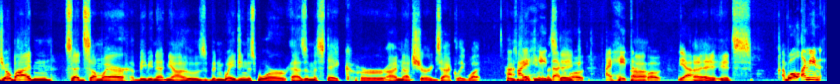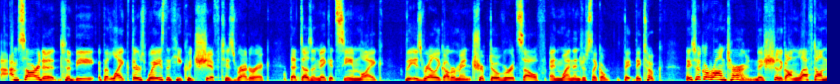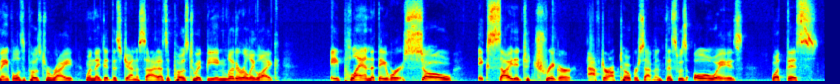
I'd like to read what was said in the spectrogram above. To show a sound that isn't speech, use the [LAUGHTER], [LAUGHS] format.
Joe Biden said somewhere, uh, Bibi Netanyahu's been waging this war as a mistake, or I'm not sure exactly what. I, I hate that quote. I hate that uh, quote. Yeah. Uh, it's. Well, I mean, I'm sorry to, to be, but like, there's ways that he could shift his rhetoric that doesn't make it seem like the Israeli government tripped over itself and went and just like a, they, they took they took a wrong turn. They should have gone left on Maple as opposed to right when they did this genocide, as opposed to it being literally like a plan that they were so excited to trigger after October 7th. This was always what this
